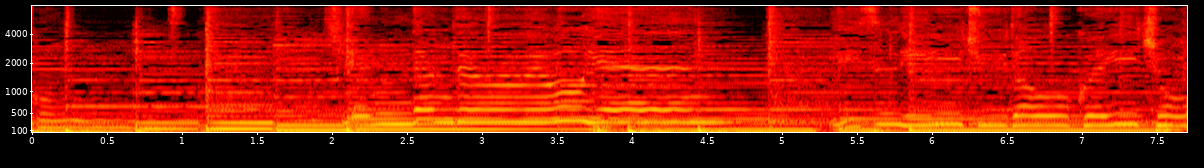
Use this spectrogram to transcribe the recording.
虹，简单的留言，一字一句都贵重，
